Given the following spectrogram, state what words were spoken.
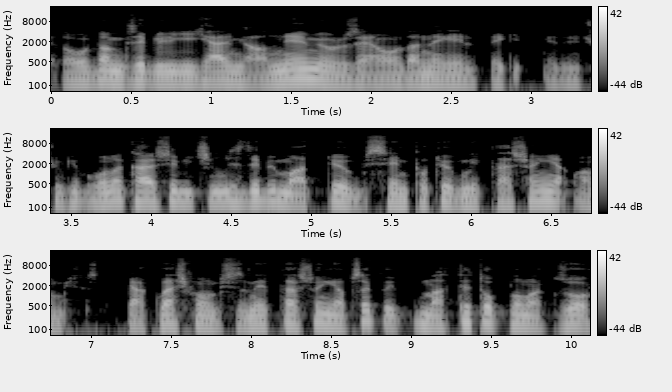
ya da oradan bize bilgi gelmiyor. Anlayamıyoruz yani oradan ne gelip ne gitmediğini. Çünkü ona karşı içimizde bir madde yok, bir sempati yok. Meditasyon yapmamışız. Yaklaşmamışız. Meditasyon yapsak da madde toplamak zor.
